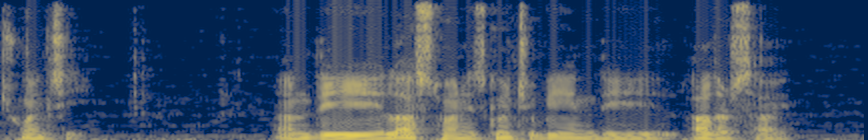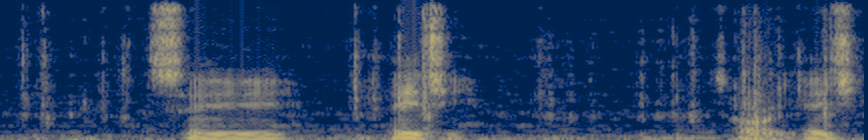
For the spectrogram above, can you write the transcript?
20. And the last one is going to be in the other side, say 80. Sorry, 80.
